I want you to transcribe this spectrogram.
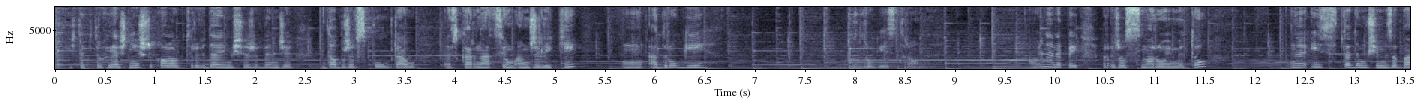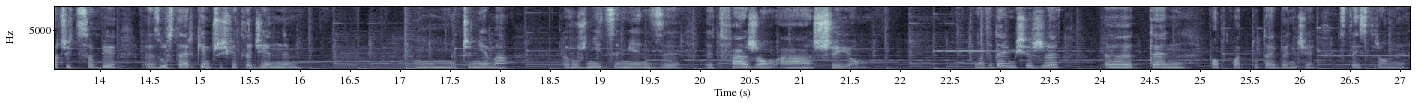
Jakiś taki trochę jaśniejszy kolor, który wydaje mi się, że będzie dobrze współgrał e, z karnacją Angeliki, Mm, a drugi z drugiej strony. O, i najlepiej rozsmarujmy tu E, i wtedy musimy zobaczyć sobie e, z lusterkiem przy świetle dziennym, mm, czy nie ma różnicy między twarzą a szyją. No wydaje mi się, że ten podkład tutaj będzie z tej strony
